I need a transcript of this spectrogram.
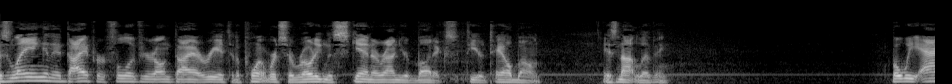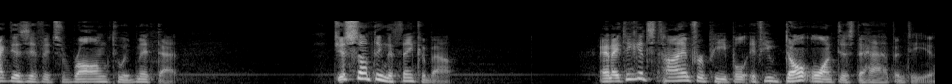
Because laying in a diaper full of your own diarrhea to the point where it's eroding the skin around your buttocks to your tailbone is not living. But we act as if it's wrong to admit that. Just something to think about. And I think it's time for people, if you don't want this to happen to you.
